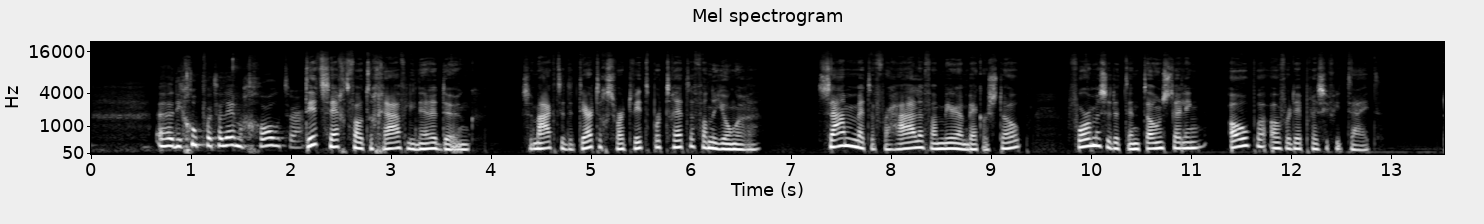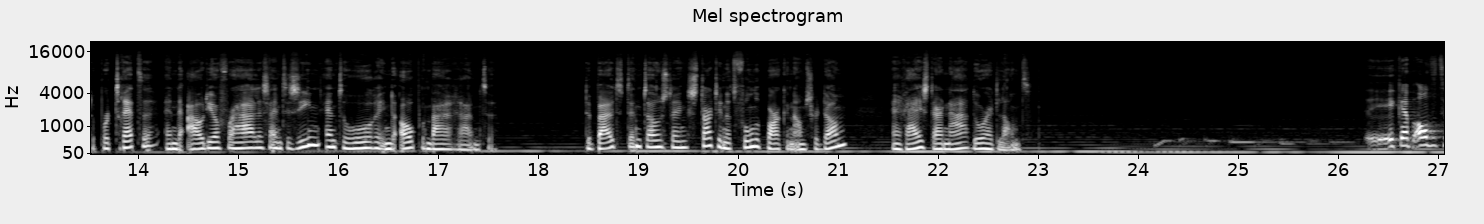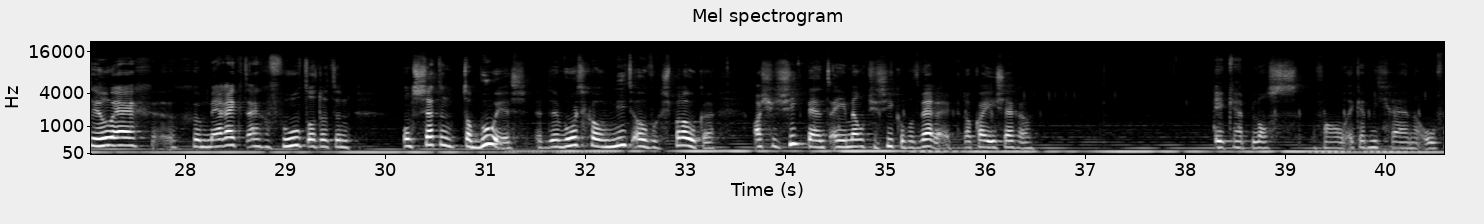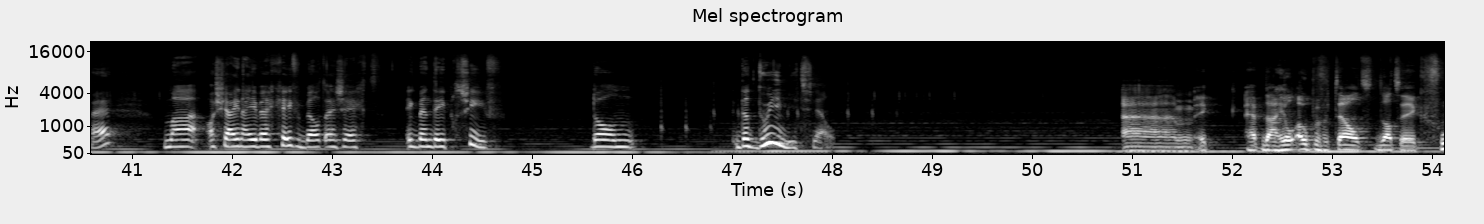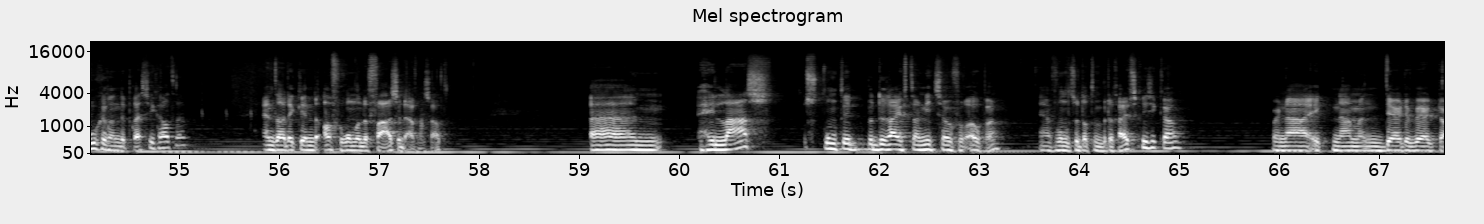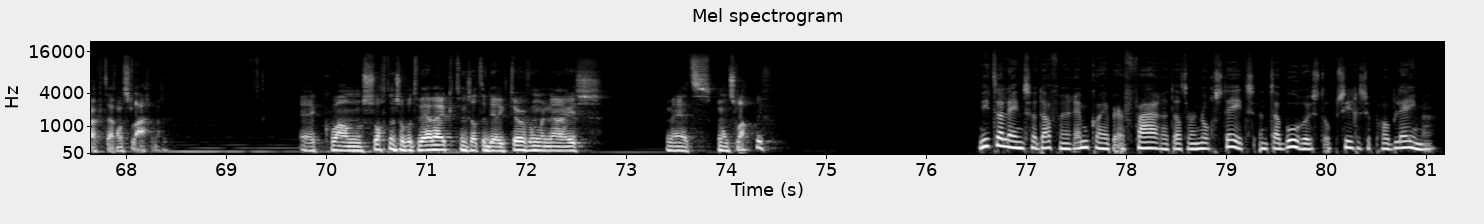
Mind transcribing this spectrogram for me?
Uh, die groep wordt alleen maar groter. Dit zegt fotograaf Linelle Deunk. Ze maakte de 30 zwart-wit portretten van de jongeren. Samen met de verhalen van Mirjam Becker-Stoop vormen ze de tentoonstelling Open over depressiviteit. De portretten en de audioverhalen zijn te zien en te horen in de openbare ruimte. De buitententoonstelling start in het Vondelpark in Amsterdam en reist daarna door het land. Ik heb altijd heel erg gemerkt en gevoeld dat het een ontzettend taboe is. Er wordt gewoon niet over gesproken. Als je ziek bent en je meldt je ziek op het werk, dan kan je zeggen: Ik heb last van, ik heb migraine of hè. Maar als jij naar je werkgever belt en zegt: Ik ben depressief, dan dat doe je niet snel. Um, ik heb daar heel open verteld dat ik vroeger een depressie gehad heb. En dat ik in de afrondende fase daarvan zat. Um, helaas stond dit bedrijf daar niet zo voor open. En vonden ze dat een bedrijfsrisico. Waarna ik na mijn derde werkdag daar ontslagen ben. Ik kwam s ochtends op het werk, toen zat de directeur voor mijn neus met een ontslagbrief. Niet alleen Sadaf en Remco hebben ervaren dat er nog steeds een taboe rust op psychische problemen.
